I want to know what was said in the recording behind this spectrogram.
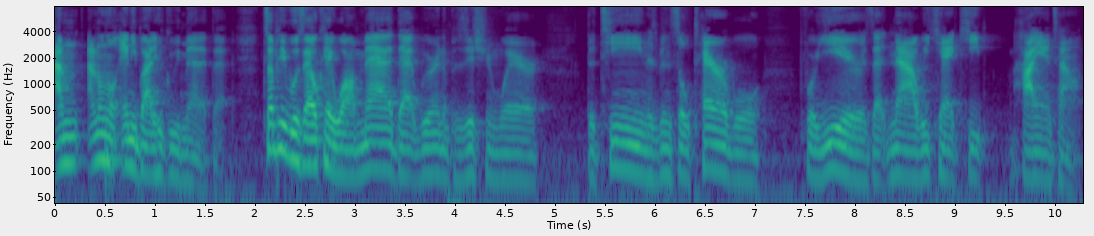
I, don't, I don't know anybody who could be mad at that. Some people say, "Okay, well, I'm mad that we're in a position where the team has been so terrible for years that now we can't keep high end talent."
